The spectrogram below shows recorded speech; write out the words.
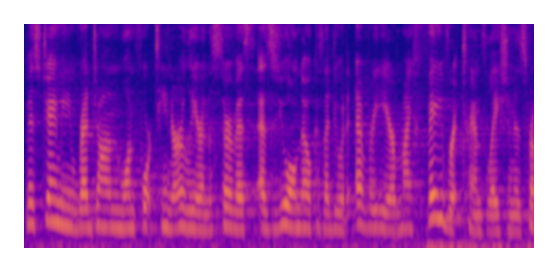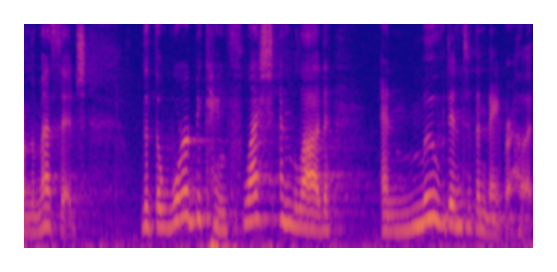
Miss Jamie read John 1:14 earlier in the service. As you all know, because I do it every year, my favorite translation is from the message that the word became flesh and blood and moved into the neighborhood.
